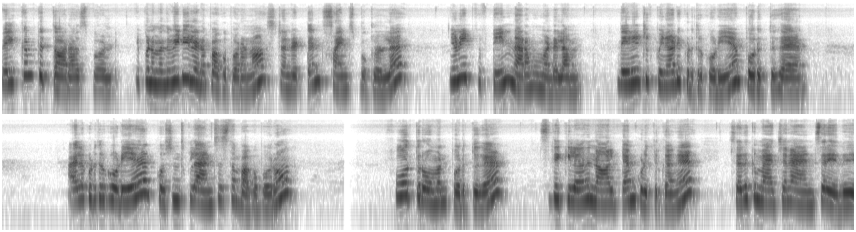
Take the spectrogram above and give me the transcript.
வெல்கம் டு தாராஸ் வேர்ல்ட் இப்போ நம்ம இந்த வீடியோவில் என்ன பார்க்க போகிறோம்னா ஸ்டாண்டர்ட் டென் சயின்ஸ் புக்கில் உள்ள யூனிட் 15 நரம்பு மண்டலம். இந்த யூனிட்டுக்கு பின்னாடி கொடுத்துருக்கூடிய பொறுத்துக அதில் கொடுத்துருக்கூடிய கொஸ்டின்ஸ்குள்ள ஆன்சர்ஸ் தான் பார்க்க போகிறோம் ஃபோர்த் ரோமன் பொறுத்துக சிதிக்கில் வந்து நாலு டைம் கொடுத்துருக்காங்க. So, அதுக்கு மேட்சான ஆன்சர் எது?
